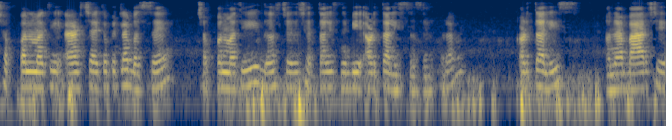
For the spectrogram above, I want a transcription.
છપ્પનમાંથી આઠ જાય તો કેટલા બચશે? છપ્પનમાંથી દસ છે તો છેતાલીસ ને બે અડતાલીસ થશે, બરાબર? અડતાલીસ અને આ બાર છે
